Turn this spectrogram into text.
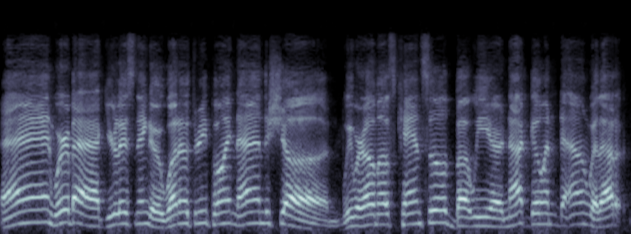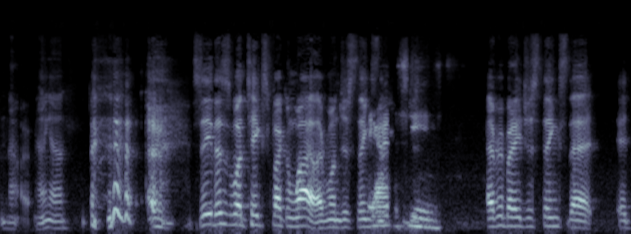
And we're back. You're listening to 103.9 The Sean. We were almost canceled, but we are not going down without. it. No, hang on. See, this is what takes fucking while. Everyone just thinks. Behind the scenes. everybody just thinks that it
